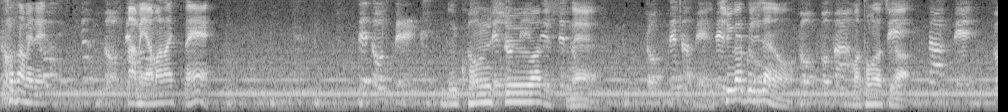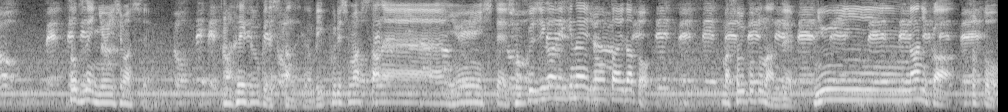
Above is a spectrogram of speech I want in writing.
小雨で雨やまないっすね。で今週はですね中学時代の、まあ、友達が突然入院しまして。まあ、フェイスブックで知ったんですけどびっくりしましたね。入院して食事ができない状態だと、まあ、そういうことなんで入院何かちょっと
